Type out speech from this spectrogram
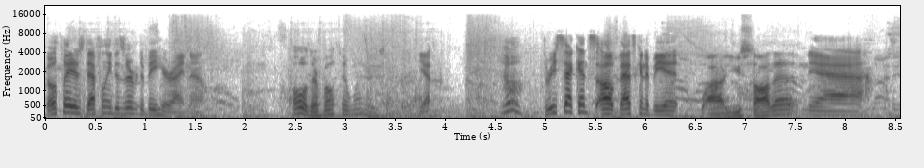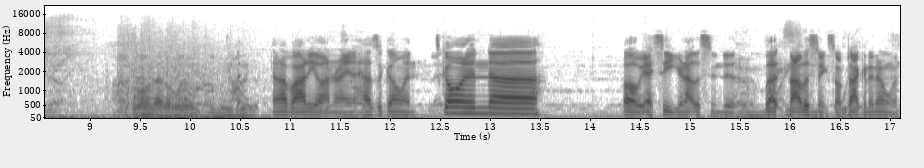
Both players definitely deserve to be here right now. Oh, they're both in winners. Yep. Three seconds. Oh, that's gonna be it. Wow, you saw that? Yeah. Blow that away. You need it. I don't have audio on Ryan. How's it going? It's going. uh... Oh, I see. You're not listening to. but Not listening, so I'm talking to no one.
